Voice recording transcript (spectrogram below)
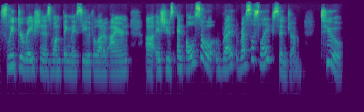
sleep duration is one thing they see with a lot of iron uh, issues and also re- restless leg syndrome too.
